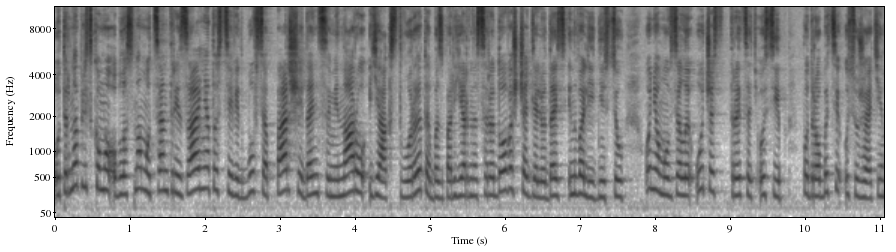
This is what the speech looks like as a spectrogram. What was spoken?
У Тернопільському обласному центрі зайнятості відбувся перший день семінару Як створити безбар'єрне середовище для людей з інвалідністю. У ньому взяли участь 30 осіб. Подробиці у сюжеті.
